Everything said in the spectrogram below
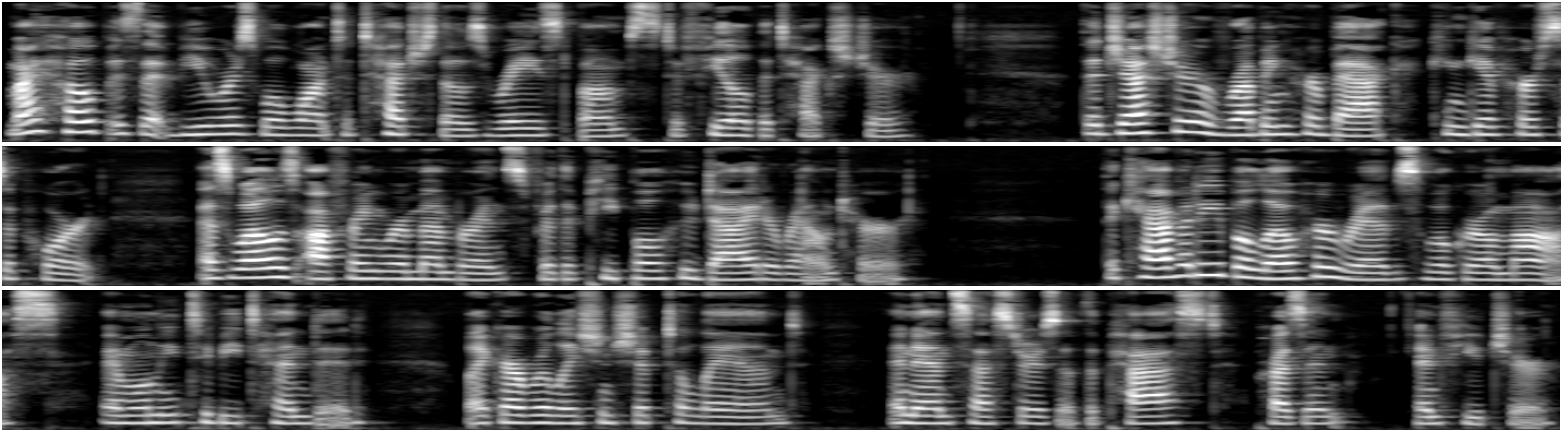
My hope is that viewers will want to touch those raised bumps to feel the texture. The gesture of rubbing her back can give her support, as well as offering remembrance for the people who died around her. The cavity below her ribs will grow moss and will need to be tended, like our relationship to land and ancestors of the past, present, and future.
